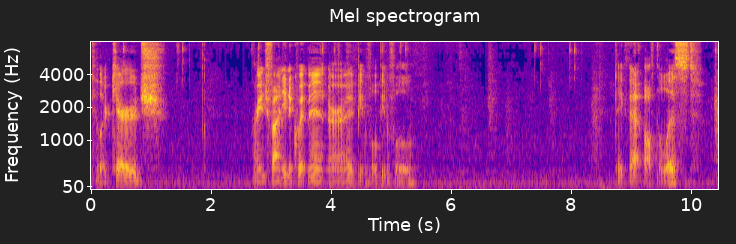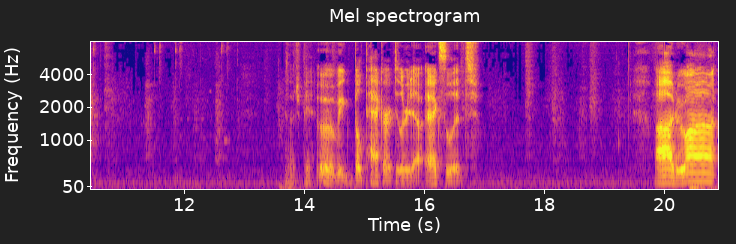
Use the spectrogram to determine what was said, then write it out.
Killer carriage. Range finding equipment. Alright, beautiful, beautiful. Take that off the list. Japan. Oh, we built pack artillery now. Excellent. Uh, do we want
